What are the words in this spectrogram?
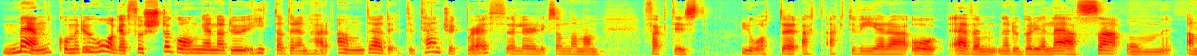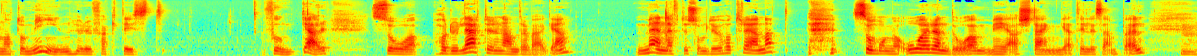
Men kommer du ihåg att första gången när du hittade den här andra, the tantric breath, eller liksom när man faktiskt låter aktivera och även när du börjar läsa om anatomin, hur det faktiskt funkar, så har du lärt dig den andra vägen. Men eftersom du har tränat så många år ändå med ashtanga till exempel. Mm.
